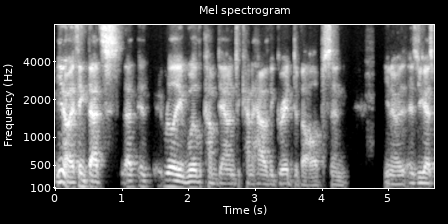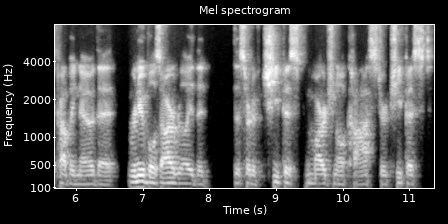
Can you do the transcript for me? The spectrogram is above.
you know, I think that's that it really will come down to kind of how the grid develops and you know, as you guys probably know, that renewables are really the the sort of cheapest marginal cost or cheapest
